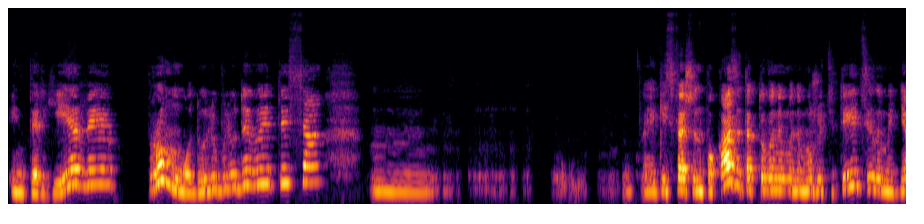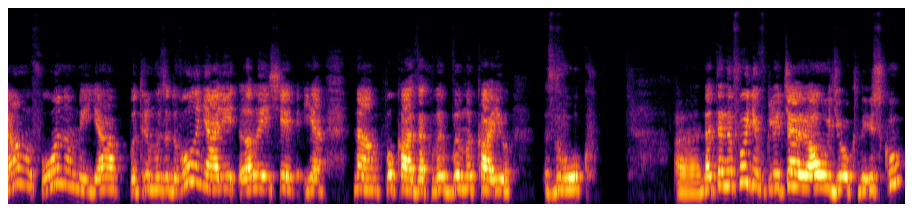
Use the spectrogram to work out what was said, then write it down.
інтер'єри, про моду люблю дивитися. Якісь фешн-покази, так то вони в мене можуть іти цілими днями, фоном, і я отримую задоволення, але, але ще я на показах вимикаю звук. Е, На телефоні включаю аудіокнижку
